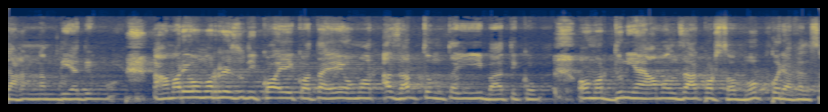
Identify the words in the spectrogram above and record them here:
জাহান্নাম দিয়ে দিব আমারে ওমরে যদি কয় এই কথা, এ ওমর আজাব তুম তো ই দুনিয়ায় আমল যা করছ, ভোগ করে ফেলছো,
